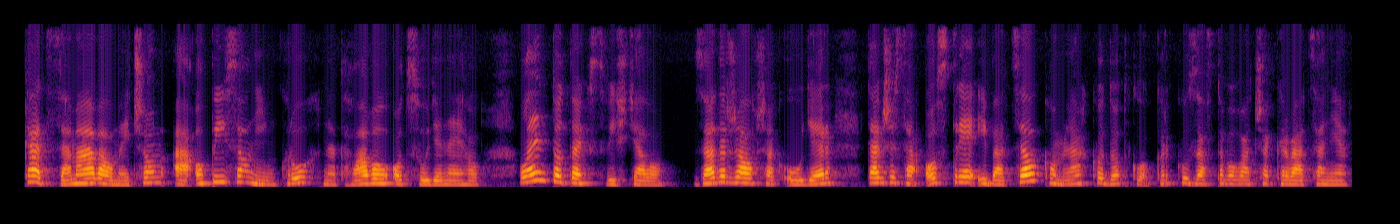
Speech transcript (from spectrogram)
Kat zamával mečom a opísal ním kruh nad hlavou odsúdeného. Len to tak svišťalo. Zadržal však úder, takže sa ostrie iba celkom ľahko dotklo krku zastavovača krvácania.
